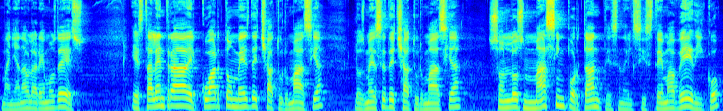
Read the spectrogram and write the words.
Mañana hablaremos de eso. Está la entrada del cuarto mes de Chaturmasya. Los meses de Chaturmasya son los más importantes en el sistema védico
